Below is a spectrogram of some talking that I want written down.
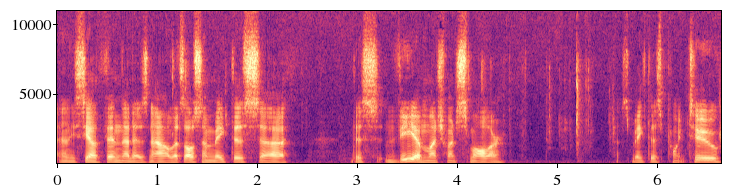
and you see how thin that is now. Let's also make this uh, this via much, much smaller. Let's make this 0.2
